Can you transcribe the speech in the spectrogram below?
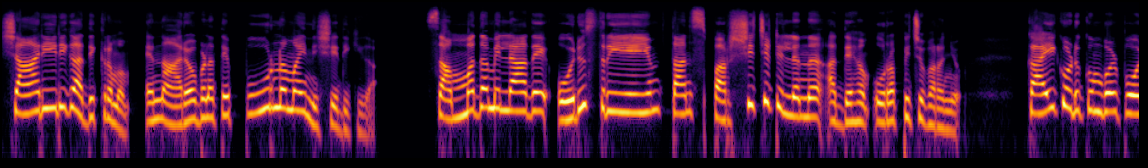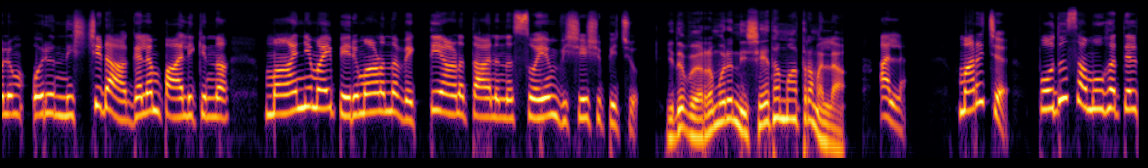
ശാരീരിക അതിക്രമം എന്ന ആരോപണത്തെ പൂർണമായി നിഷേധിക്കുക. സമ്മതമില്ലാതെ ഒരു സ്ത്രീയെയും താൻ സ്പർശിച്ചിട്ടില്ലെന്ന് അദ്ദേഹം ഉറപ്പിച്ചു പറഞ്ഞു. കൈ കൊടുക്കുമ്പോൾ പോലും ഒരു നിശ്ചിത അകലം പാലിക്കുന്ന മാന്യമായി പെരുമാറുന്ന വ്യക്തിയാണ് താനെന്ന് സ്വയം വിശേഷിപ്പിച്ചു. ഇത് വെറുമൊരു നിഷേധം മാത്രമല്ല. അല്ല മറിച്ച് പൊതുസമൂഹത്തിൽ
